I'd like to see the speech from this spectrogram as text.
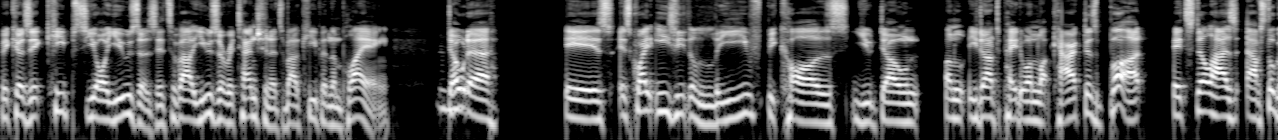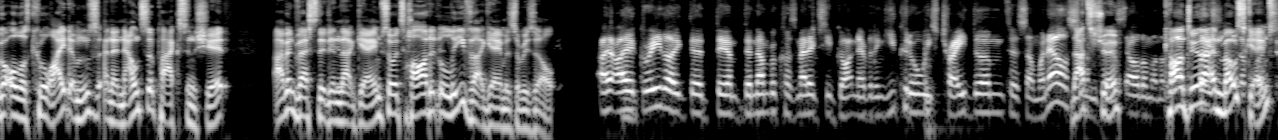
because it keeps your users. It's about user retention. It's about keeping them playing. Mhm. Dota is is quite easy to leave because you don't you don't have to pay to unlock characters, but it still has. I've still got all those cool items and announcer packs and shit. I've invested in that game, so it's harder to leave that game as a result. I, I agree. Like the, the the number of cosmetics you've got and everything, you could always trade them to someone else. That's you can true. Sell them on the Can't do that in most stuff like games.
